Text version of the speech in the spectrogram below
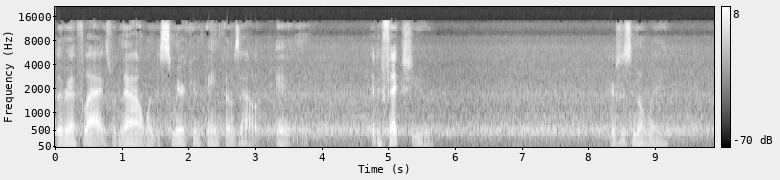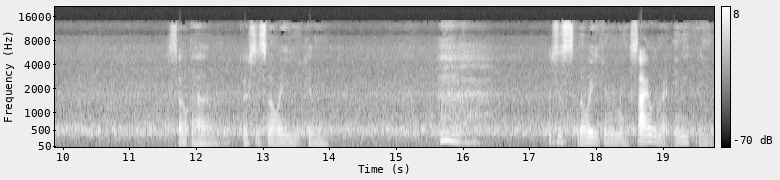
the red flags, but now when the smear campaign comes out and it affects you, there's just no way. So um, there's just no way you can. There's just no way you can remain silent or anything.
